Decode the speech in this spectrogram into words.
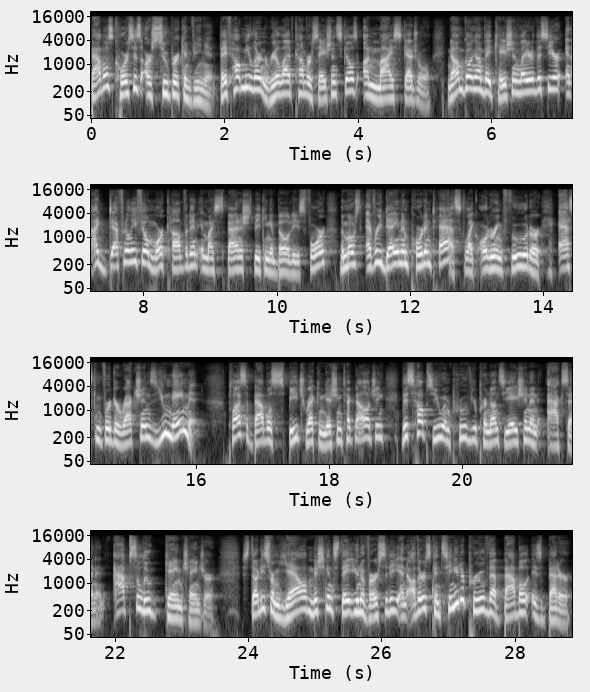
Babbel's courses are super convenient. They've helped me learn real-life conversation skills on my schedule. Now I'm going on vacation later this year, and I definitely feel more confident in my Spanish speaking abilities for the most everyday and important tasks like ordering food or asking for directions, you name it. Plus, Babbel's speech recognition technology, this helps you improve your pronunciation and accent, an absolute game changer. Studies from Yale, Michigan State University, and others continue to prove that Babbel is better.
